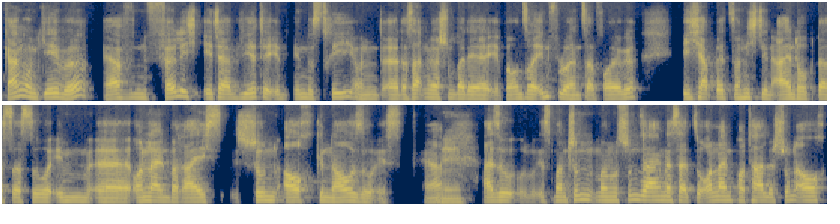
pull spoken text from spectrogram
Gang und Gäbe, ja, eine völlig etablierte in Industrie und äh, das hatten wir schon bei der bei unserer Influencer Folge ich habe jetzt noch nicht den Eindruck, dass das so im äh, Online-Bereich schon auch genauso ist. Ja? Nee. Also ist man schon, man muss schon sagen, dass halt so Online-Portale schon auch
